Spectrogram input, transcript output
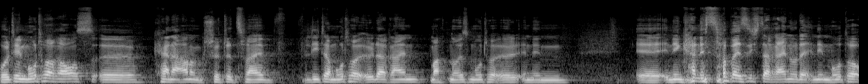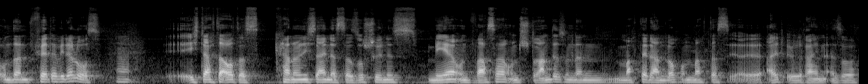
holt den Motor raus, äh, keine Ahnung, schüttet zwei Liter Motoröl da rein, macht neues Motoröl in den, äh, in den Kanister bei sich da rein oder in den Motor und dann fährt er wieder los. Ja ich dachte auch, das kann doch nicht sein, dass da so schönes Meer und Wasser und Strand ist und dann macht er da ein Loch und macht das äh, Altöl rein. Also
